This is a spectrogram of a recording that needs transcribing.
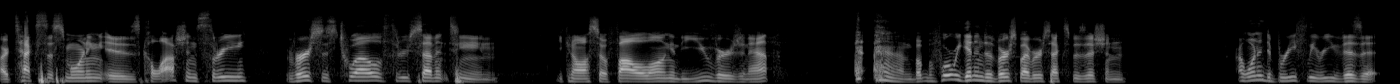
Our text this morning is Colossians 3, verses 12 through 17. You can also follow along in the YouVersion app. but before we get into verse by verse exposition, I wanted to briefly revisit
